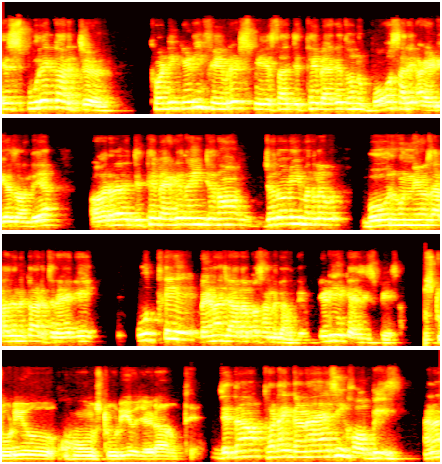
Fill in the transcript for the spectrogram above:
ਇਸ ਪੂਰੇ ਘਰ 'ਚ ਤੁਹਾਡੀ ਕਿਹੜੀ ਫੇਵਰਿਟ ਸਪੇਸ ਆ ਜਿੱਥੇ ਬਹਿ ਕੇ ਤੁਹਾਨੂੰ ਬਹੁਤ ਸਾਰੇ ਆਈਡੀਆਜ਼ ਆਉਂਦੇ ਆ? ਔਰ ਜਿੱਥੇ ਬਹਿ ਕੇ ਤੁਸੀਂ ਜਦੋਂ ਜਦੋਂ ਵੀ ਮਤਲਬ ਬੋਰ ਹੁੰਨੇ ਹੋ ਸਾਰਾ ਦਿਨ ਘਰ 'ਚ ਰਹਿ ਕੇ ਉੱਥੇ ਬਹਿਣਾ ਜ਼ਿਆਦਾ ਪਸੰਦ ਕਰਦੇ ਹੋ? ਕਿਹੜੀ ਇੱਕ ਐਸੀ ਸਪੇਸ ਆ? ਸਟੂਡੀਓ ਹੋਮ ਸਟੂਡੀਓ ਜਿਹੜਾ ਉੱਥੇ। ਜਿੱਦਾਂ ਤੁਹਾਡਾ ਇੱਕ ਗਾਣਾ ਆਇਆ ਸੀ ਹੌਬੀਜ਼ ਹਨਾ?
